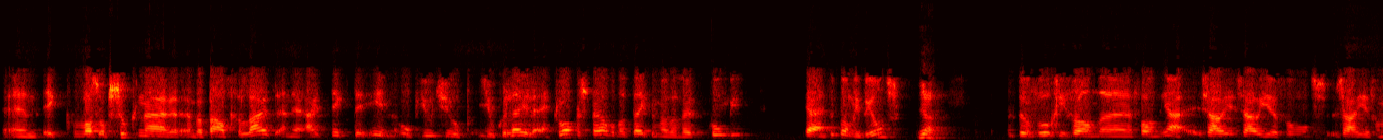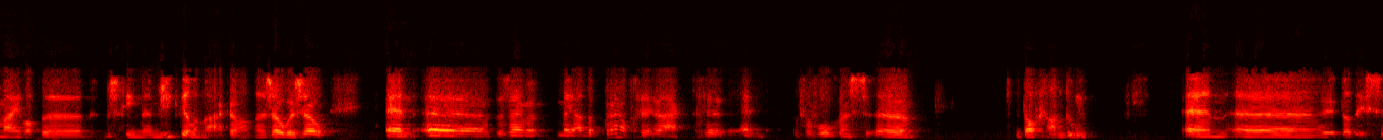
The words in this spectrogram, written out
en ik was op zoek naar een bepaald geluid en hij tikte in op YouTube ukulele en klokkenspel, want dat tekent wel een leuke combi. Ja, en toen kwam hij bij ons. Ja. En toen vroeg hij van, van ja, zou je, zou je voor ons, zou je voor mij wat misschien muziek willen maken? Want zo en zo. En daar zijn we mee aan de praat geraakt. en vervolgens dat gaan doen. En dat is,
